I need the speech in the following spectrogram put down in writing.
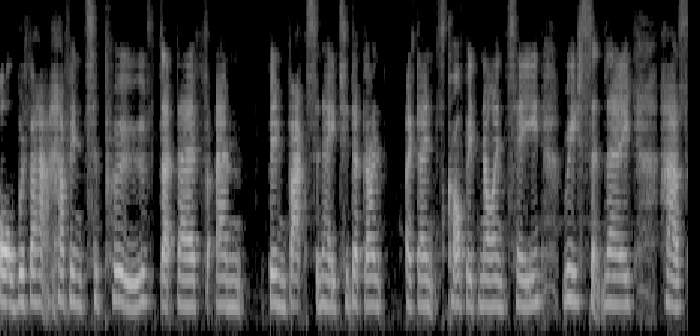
or without having to prove that they've um, been vaccinated against COVID-19 recently has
